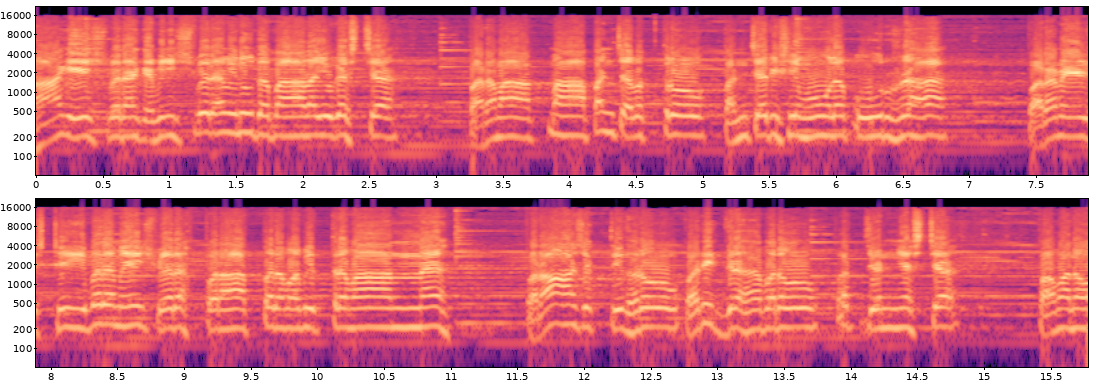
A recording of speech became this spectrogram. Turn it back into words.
नागेश्वर कवीश्वर विनुतपालयुगश्च परमात्मा पञ्चवक्त्रो पञ्चऋषिमूलपूरुषः परमेष्ठी परमेश्वरः परात्परमवित्रमान् पराशक्तिधरो परिग्रहपरो पर्जन्यश्च पवनो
